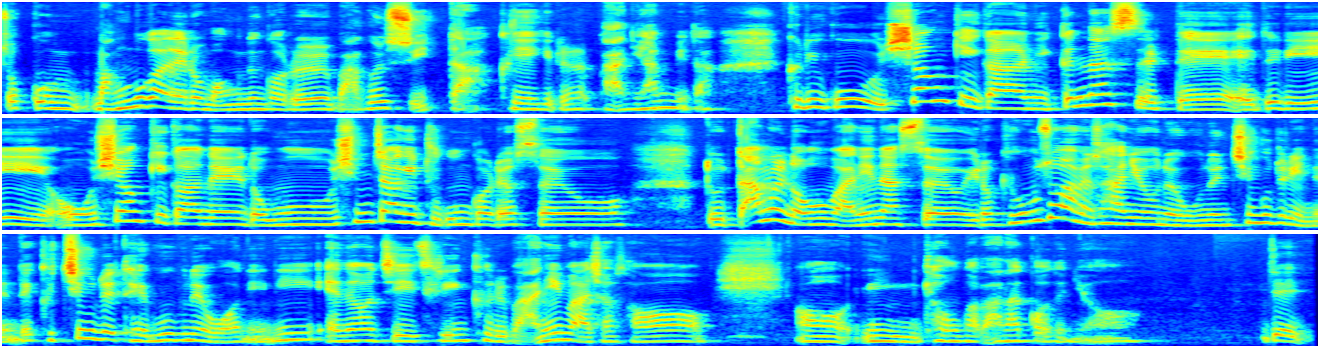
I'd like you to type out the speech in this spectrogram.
조금 막무가내로 먹는 거를 막을 수 있다. 그 얘기를 많이 합니다. 그리고 시험 기간이 끝났을 때 애들이 어, 시험 기간에 너무 심장이 두근거렸어요. 또 땀을 너무 많이 났어요. 이렇게 호소하면서 한의원에 오는 친구들이 있는데 그 친구들의 대부분의 원인이 에너지 드링크를 많이 마셔서 어, 인 경우가 많았거든요. 이제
